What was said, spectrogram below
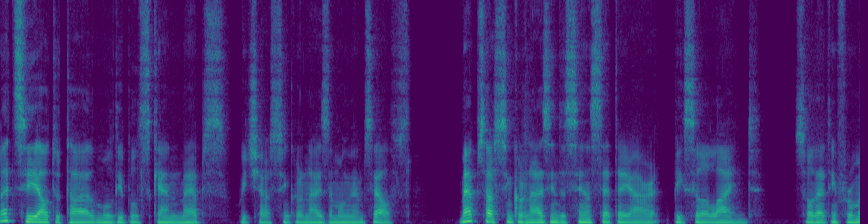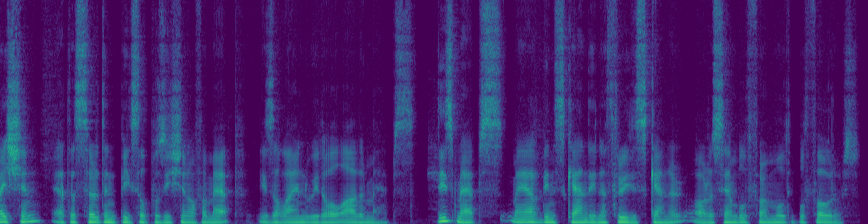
Let's see how to tile multiple scan maps which are synchronized among themselves. Maps are synchronized in the sense that they are pixel aligned, so that information at a certain pixel position of a map is aligned with all other maps. These maps may have been scanned in a 3D scanner or assembled from multiple photos.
